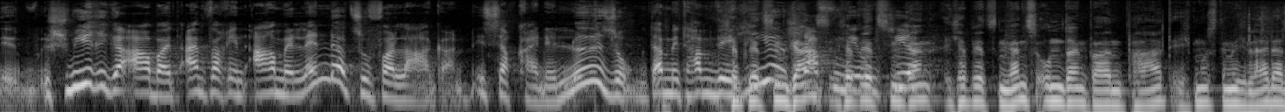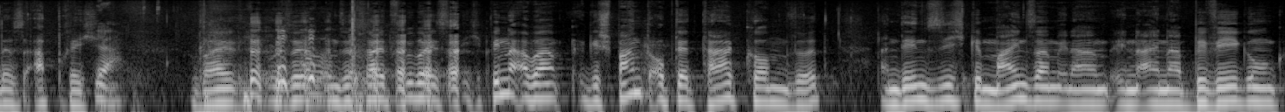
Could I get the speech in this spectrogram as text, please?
äh, schwierige Arbeit einfach in arme Länder zu verlagern, ist doch keine Lösung. Damit haben wir hier, ganz, schaffen wir uns hier... Ganz, ich habe jetzt einen ganz undankbaren Part. Ich muss nämlich leider das abbrechen. Ja. Weil unsere, unsere Zeit vorüber ist. Ich bin aber gespannt, ob der Tag kommen wird, an dem Sie sich gemeinsam in einer, in einer Bewegung,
